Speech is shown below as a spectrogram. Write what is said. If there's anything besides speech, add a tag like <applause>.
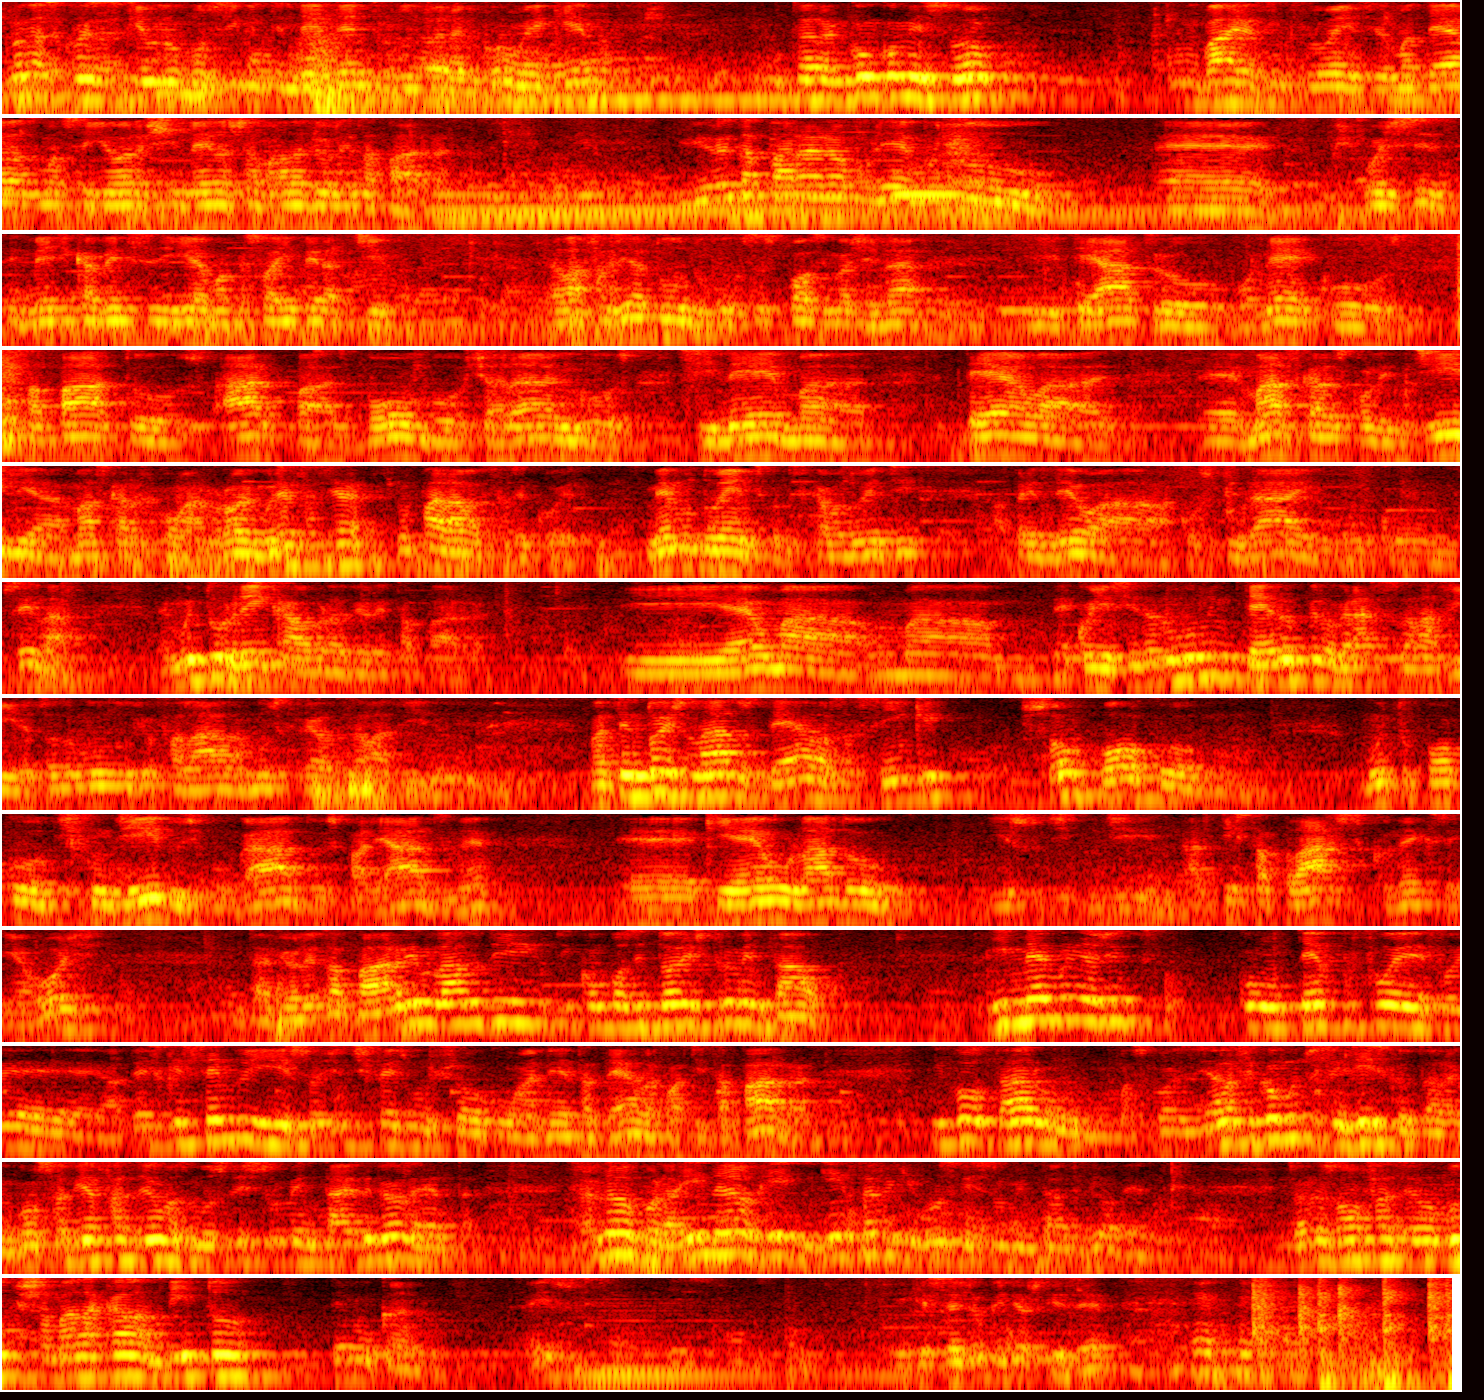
Uma das coisas que eu não consigo entender dentro do Tarancon é que o Tarancon começou com várias influências, uma delas uma senhora chilena chamada Violeta Parra. Violeta Parra era uma mulher muito, é, hoje medicamente seria uma pessoa hiperativa. Ela fazia tudo que vocês possam imaginar, de teatro, bonecos, sapatos, harpas, bombos, charangos, cinema, telas, é, máscaras com lentilha, máscaras com arroz. A mulher fazia, não parava de fazer coisa. Mesmo doente, quando ficava doente, aprendeu a costurar com, sei lá. É muito rica a obra da Violeta Parra. E é uma, uma é conhecida no mundo inteiro pelo Graças à La Vida. Todo mundo ouviu falar da música Graças à La Vida. Mas tem dois lados delas assim que são um pouco, muito pouco difundidos, divulgados, espalhados, né? É, que é o lado isso de, de, artista plástico, né, que seria hoje, da Violeta Parra, e o lado de, de compositor instrumental. E mesmo a gente, com o tempo, foi, foi até esquecendo isso. A gente fez um show com a neta dela, com a Tita Parra, e voltaram umas coisas. E ela ficou muito feliz que o Tarangão sabia fazer umas músicas instrumentais de Violeta. Não, por aí não, ninguém sabe que música instrumental de Violeta. Então nós vamos fazer uma música chamada Calambito Temucano. É isso? E que seja o que Deus quiser. <laughs>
